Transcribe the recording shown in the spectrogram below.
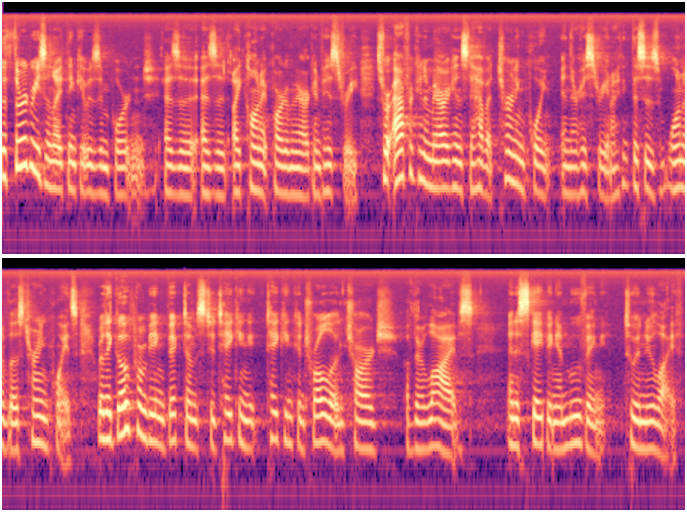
The third reason I think it was important as, a, as an iconic part of American history is for African Americans to have a turning point in their history. And I think this is one of those turning points where they go from being victims to taking, taking control and charge of their lives and escaping and moving to a new life.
